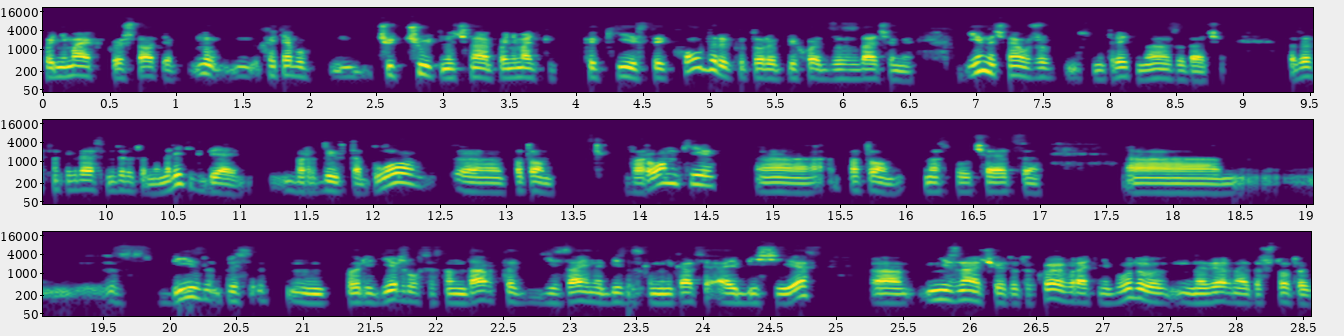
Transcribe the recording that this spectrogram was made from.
понимая, какой штат, я ну, хотя бы чуть-чуть начинаю понимать, какие стейкхолдеры, которые приходят за задачами, и начинаю уже смотреть на задачи. Соответственно, когда я смотрю там аналитик BI, борды в табло, э, потом воронки, э, потом у нас получается э, бизнес, придерживался стандарта дизайна бизнес-коммуникации IBCS – а, не знаю, что это такое, врать не буду. Наверное, это что-то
